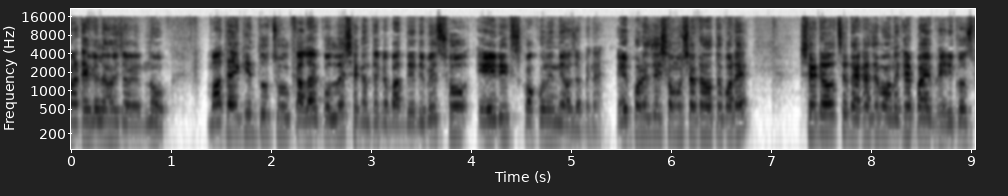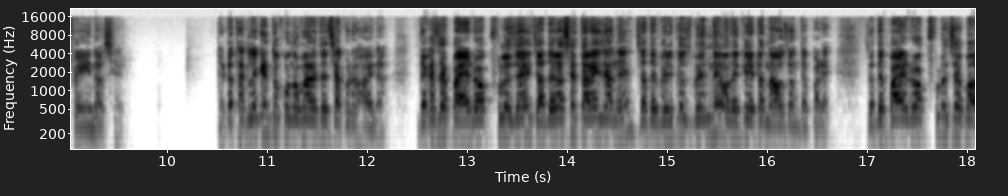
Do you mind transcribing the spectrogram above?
মাঠে গেলে হয়ে যাবে। নো মাথায় কিন্তু চুল কালার করলে সেখান থেকে বাদ দিয়ে দেবে। সো এই রিক্স কখনোই নেওয়া যাবে না। এরপরে যে সমস্যাটা হতে পারে, সেটা হচ্ছে দেখা যাবে অনেকের পায়ে ভেরিকোজ ভেইন আছে। এটা থাকলে কিন্তু কোনো বাড়িতে চাকরি হয় না। দেখা যায় পায়ের রক ফুলে যায়, যাদের আছে তারাই জানে, যাদের ভেরিকোজ ভেইন নেই, অনেকে এটা নাও জানতে পারে। যাদের পায়ের রক ফুলে যায় বা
